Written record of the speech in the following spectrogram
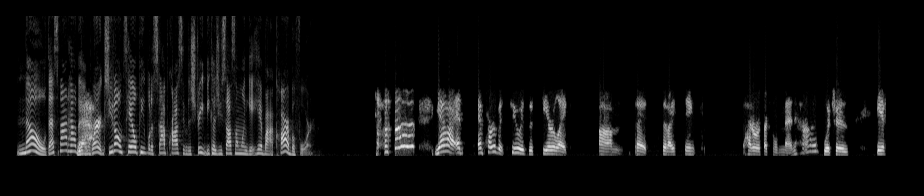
No, that's not how that yeah. works. You don't tell people to stop crossing the street because you saw someone get hit by a car before. yeah, and and part of it too is this fear, like um, that that I think heterosexual men have, which is if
